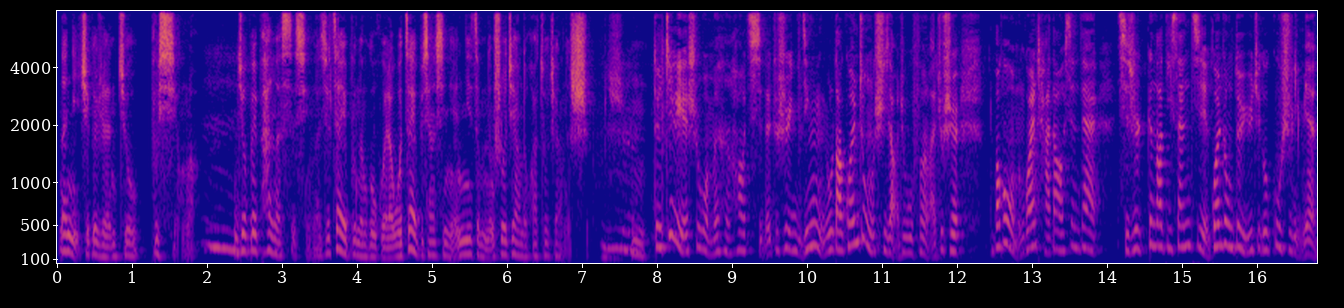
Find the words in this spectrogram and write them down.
那你这个人就不行了，嗯你就被判了死刑了，就再也不能够回来。我再也不相信你，你怎么能说这样的话，做这样的事？是嗯对，这个也是我们很好奇的，就是已经引入到观众视角这部分了。就是包括我们观察到现在，其实跟到第三季，观众对于这个故事里面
